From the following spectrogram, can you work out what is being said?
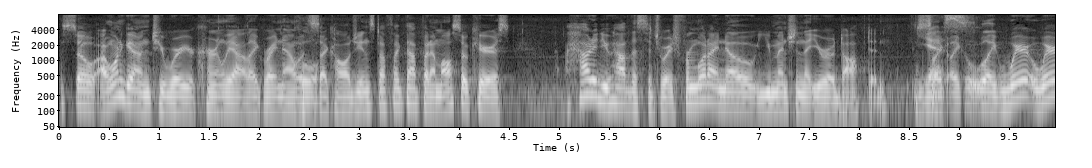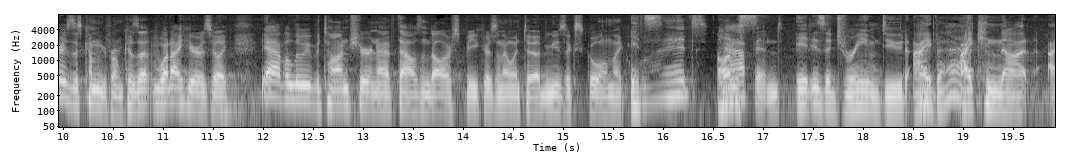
So I want to get into where you're currently at, like right now with psychology and stuff like that. But I'm also curious, how did you have this situation? From what I know, you mentioned that you were adopted. It's Yes. Like, like, like where where is this coming from? Because what I hear is you're like, yeah, I have a Louis Vuitton shirt and I have thousand dollar speakers and I went to a music school. I'm like, It's what honest- happened? It is a dream, dude. I bet. I cannot I,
